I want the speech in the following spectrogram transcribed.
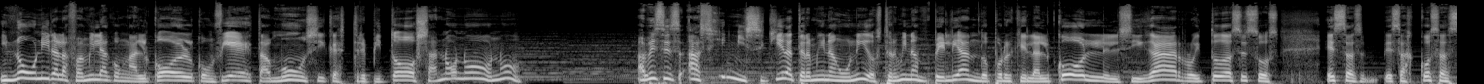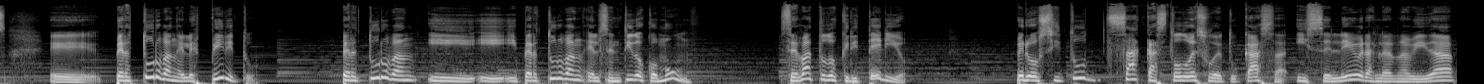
Y no unir a la familia con alcohol, con fiesta, música estrepitosa. No, no, no. A veces así ni siquiera terminan unidos, terminan peleando porque el alcohol, el cigarro y todas esos, esas, esas cosas eh, perturban el espíritu, perturban y perturban el sentido común. Se va todo criterio. Pero si tú sacas todo eso de tu casa y celebras la Navidad,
